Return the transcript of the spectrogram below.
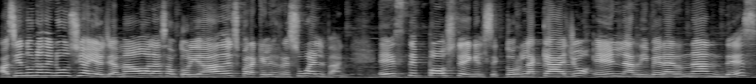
Haciendo una denuncia y el llamado a las autoridades para que les resuelvan. Este poste en el sector Lacayo, en la Rivera Hernández,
